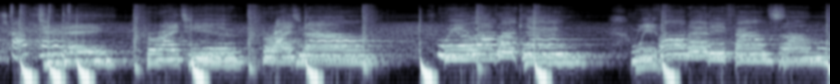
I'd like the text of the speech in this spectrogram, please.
so much of her. Today, right here, Right now, we'll love again. We've already found someone.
